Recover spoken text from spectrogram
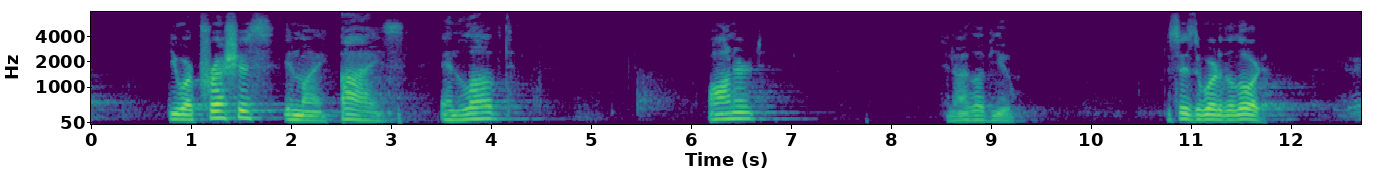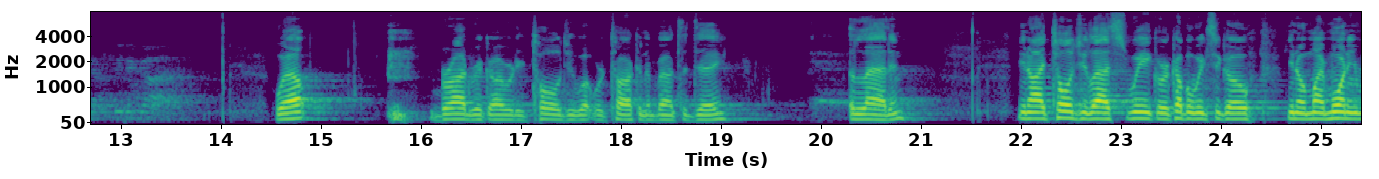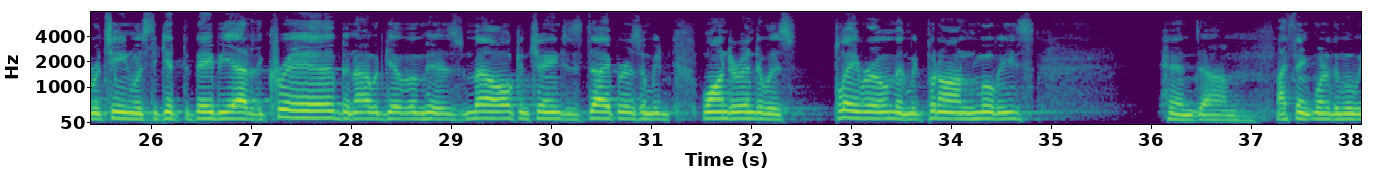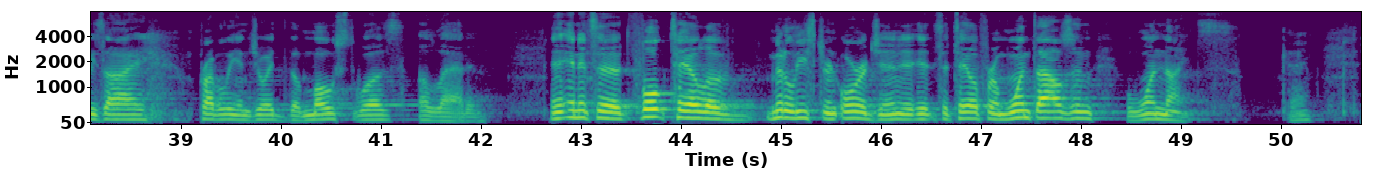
you are precious in my eyes and loved, honored, and I love you. This is the word of the Lord. Well, Broderick already told you what we're talking about today Aladdin. You know, I told you last week or a couple weeks ago, you know, my morning routine was to get the baby out of the crib and I would give him his milk and change his diapers and we'd wander into his playroom and we'd put on movies. And um, I think one of the movies I probably enjoyed the most was Aladdin. And it's a folk tale of Middle Eastern origin. It's a tale from 1001 Nights. Okay?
